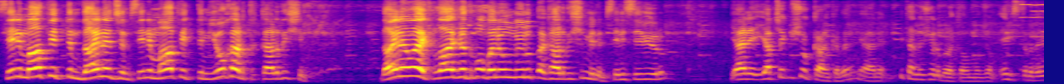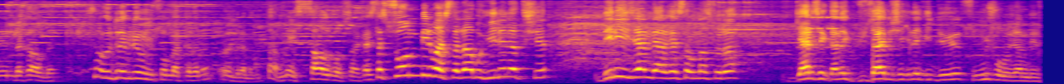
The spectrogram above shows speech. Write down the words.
Seni mahvettim Dynacım. Seni mahvettim. Yok artık kardeşim. Dynamite like atıp abone olmayı unutma kardeşim benim. Seni seviyorum. Yani yapacak bir şey yok kanka be. Yani bir tane şöyle bırakalım hocam. Ekstra benim elimde kaldı. Şunu öldürebiliyor muyum son dakikada ben? Öldüremedim. Tamam neyse sağlık olsun arkadaşlar. Son bir maçta daha bu hileli atışı deneyeceğim ve arkadaşlar ondan sonra gerçekten de güzel bir şekilde videoyu sunmuş olacağım diye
